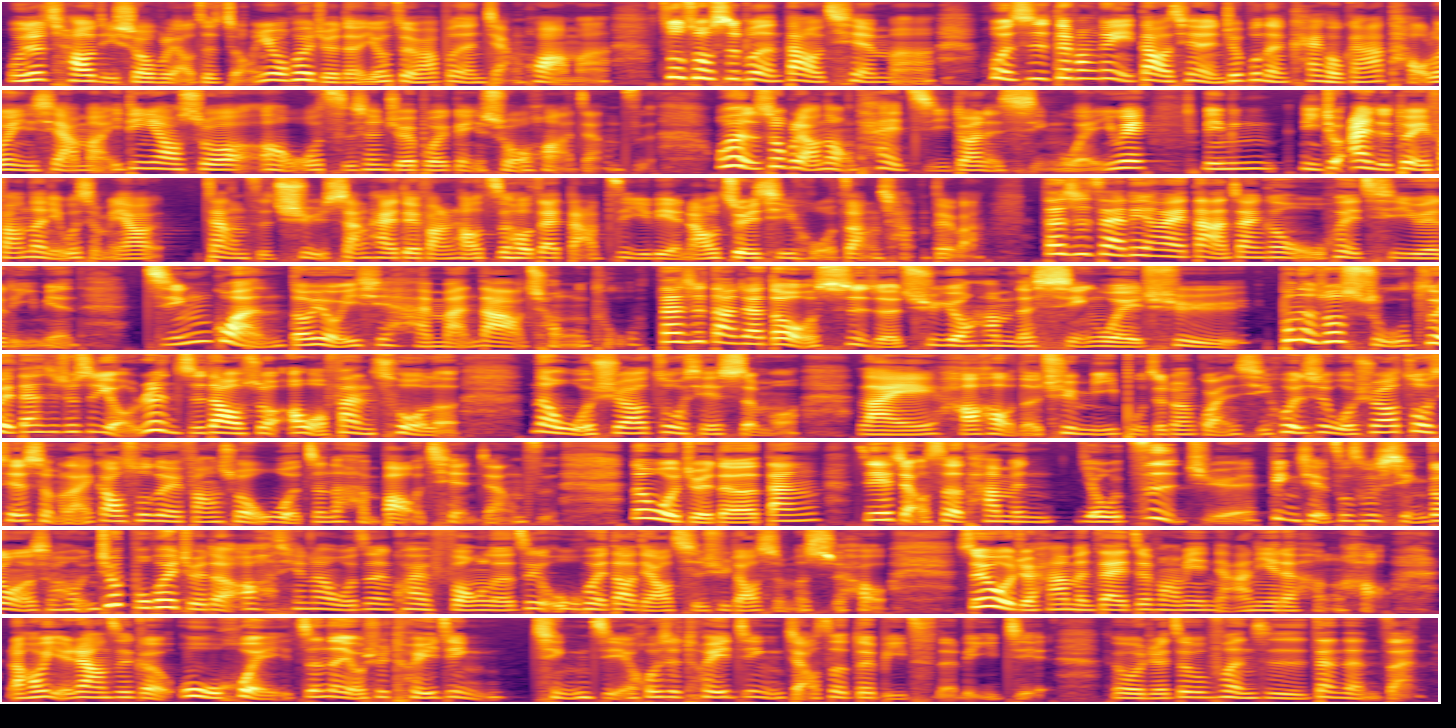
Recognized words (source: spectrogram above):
我就超级受不了这种，因为我会觉得有嘴巴不能讲话嘛？做错事不能道歉嘛？或者是对方跟你道歉，你就不能开口跟他讨论一下嘛？一定要说哦，我此生绝对不会跟你说话这样子，我很受不了那种太极端的行为，因为明明你就爱着对方，那你为什么要？这样子去伤害对方，然后之后再打自己脸，然后追妻火葬场，对吧？但是在恋爱大战跟舞会契约里面，尽管都有一些还蛮大的冲突，但是大家都有试着去用他们的行为去。不能说赎罪，但是就是有认知到说，哦，我犯错了，那我需要做些什么来好好的去弥补这段关系，或者是我需要做些什么来告诉对方说我真的很抱歉这样子。那我觉得，当这些角色他们有自觉并且做出行动的时候，你就不会觉得哦，天哪，我真的快疯了，这个误会到底要持续到什么时候？所以我觉得他们在这方面拿捏得很好，然后也让这个误会真的有去推进情节，或是推进角色对彼此的理解。所以我觉得这部分是赞赞赞。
